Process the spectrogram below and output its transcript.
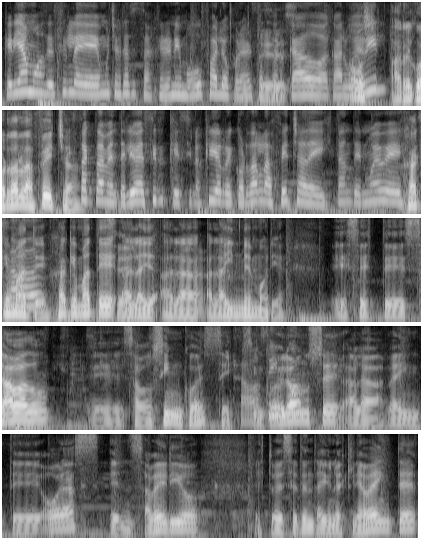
queríamos decirle muchas gracias a Jerónimo Búfalo por haberse Ustedes. acercado acá al Vodevil. a recordar la fecha. Exactamente, le iba a decir que si nos quiere recordar la fecha de Instante 9. este Jaque mate, jaque mate Sí. a la, a la, a la in memoria. Es este sábado, eh, sábado 5, ¿es? Sí, Sábado 5 del 5. 11 a las 20 horas en Saberio. Esto es 71 esquina 20. Eh,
